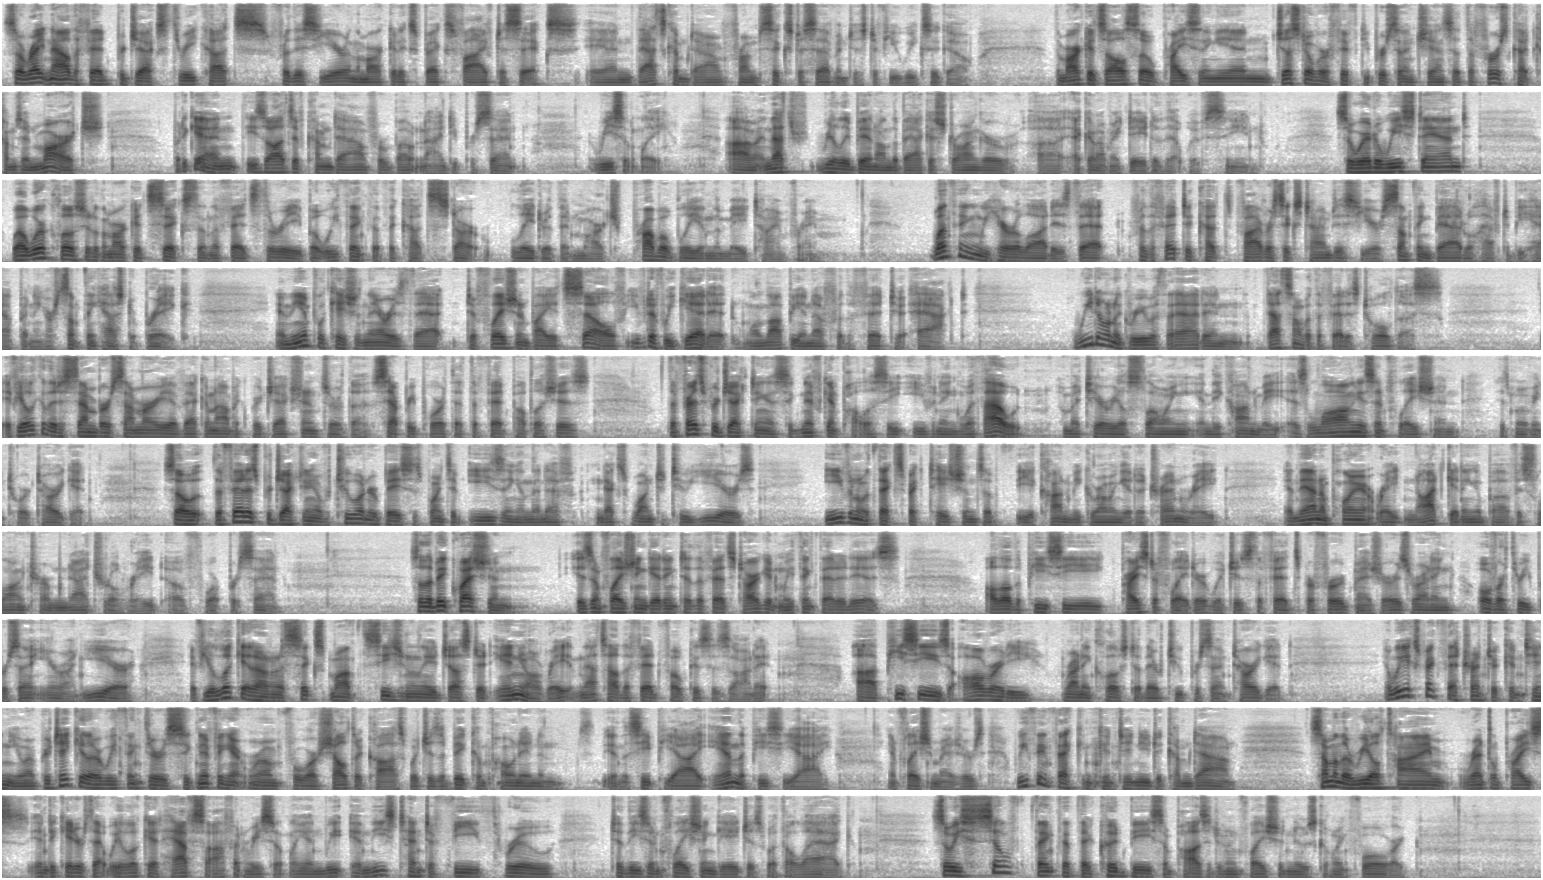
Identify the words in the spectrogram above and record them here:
So, right now, the Fed projects three cuts for this year, and the market expects five to six, and that's come down from six to seven just a few weeks ago. The market's also pricing in just over a 50% chance that the first cut comes in March, but again, these odds have come down from about 90% recently. Um, and that's really been on the back of stronger uh, economic data that we've seen. So, where do we stand? Well, we're closer to the market six than the Fed's three, but we think that the cuts start later than March, probably in the May timeframe. One thing we hear a lot is that for the Fed to cut five or six times this year, something bad will have to be happening or something has to break. And the implication there is that deflation by itself, even if we get it, will not be enough for the Fed to act. We don't agree with that, and that's not what the Fed has told us. If you look at the December summary of economic projections or the SEP report that the Fed publishes, the Fed's projecting a significant policy evening without a material slowing in the economy as long as inflation is moving toward target. So the Fed is projecting over 200 basis points of easing in the nef- next one to two years, even with expectations of the economy growing at a trend rate and the unemployment rate not getting above its long term natural rate of 4%. So the big question is inflation getting to the Fed's target? And we think that it is although the PCE price deflator, which is the Fed's preferred measure, is running over 3% year on year. If you look at it on a six month seasonally adjusted annual rate, and that's how the Fed focuses on it, uh, PCE is already running close to their 2% target. And we expect that trend to continue. In particular, we think there is significant room for shelter costs, which is a big component in, in the CPI and the PCE inflation measures. We think that can continue to come down some of the real-time rental price indicators that we look at have softened recently, and we and these tend to feed through to these inflation gauges with a lag. So we still think that there could be some positive inflation news going forward.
